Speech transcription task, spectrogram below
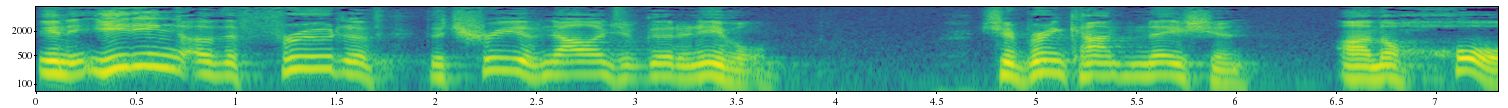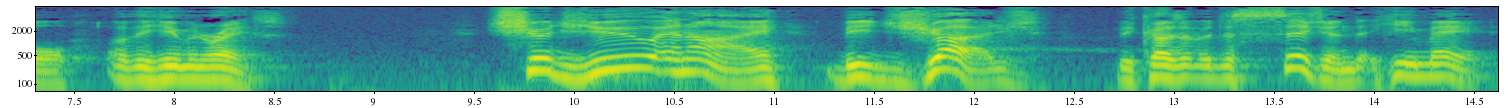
in eating of the fruit of the tree of knowledge of good and evil, should bring condemnation on the whole of the human race. Should you and I be judged because of a decision that he made?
